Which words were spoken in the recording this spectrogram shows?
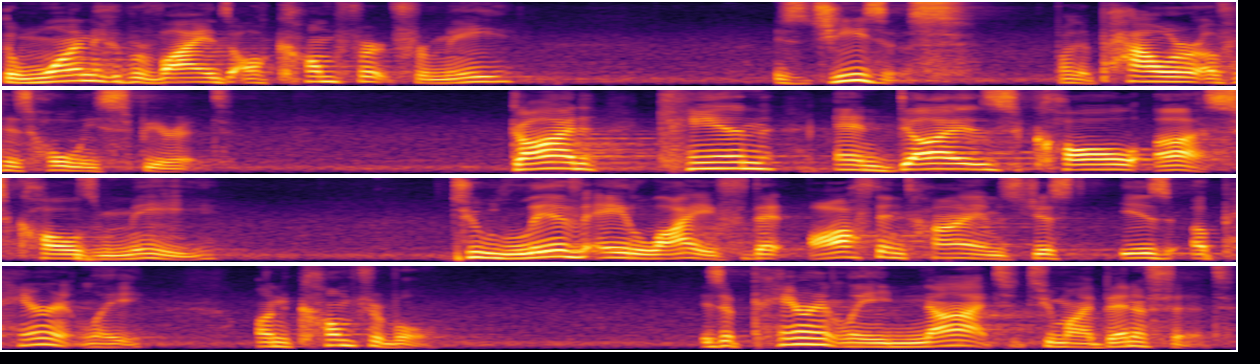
the one who provides all comfort for me is Jesus by the power of his Holy Spirit. God can and does call us, calls me, to live a life that oftentimes just is apparently uncomfortable, is apparently not to my benefit,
